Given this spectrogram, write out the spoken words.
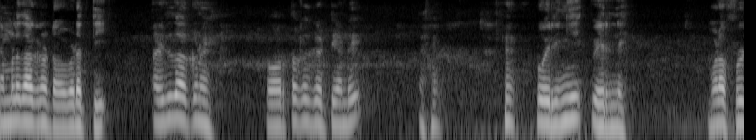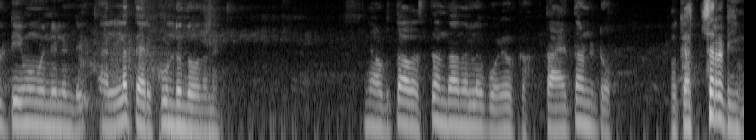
നമ്മൾ ഇതാക്കണം കേട്ടോ ഇവിടെ എത്തി. ഇത് ഇതാക്കണേ തോർത്തൊക്കെ കെട്ടിയാണ്ട് ഒരുങ്ങി വരുന്നേ. നമ്മളെ ഫുൾ ടീം മുന്നിലുണ്ട്. നല്ല തിരക്കുണ്ടെന്ന് തോന്നണേ. ഇനി അവിടുത്തെ അവസ്ഥ എന്താന്നുള്ളത് പോയി വെക്കാം താഴത്താണ് കേട്ടോ കച്ചറ ടീം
